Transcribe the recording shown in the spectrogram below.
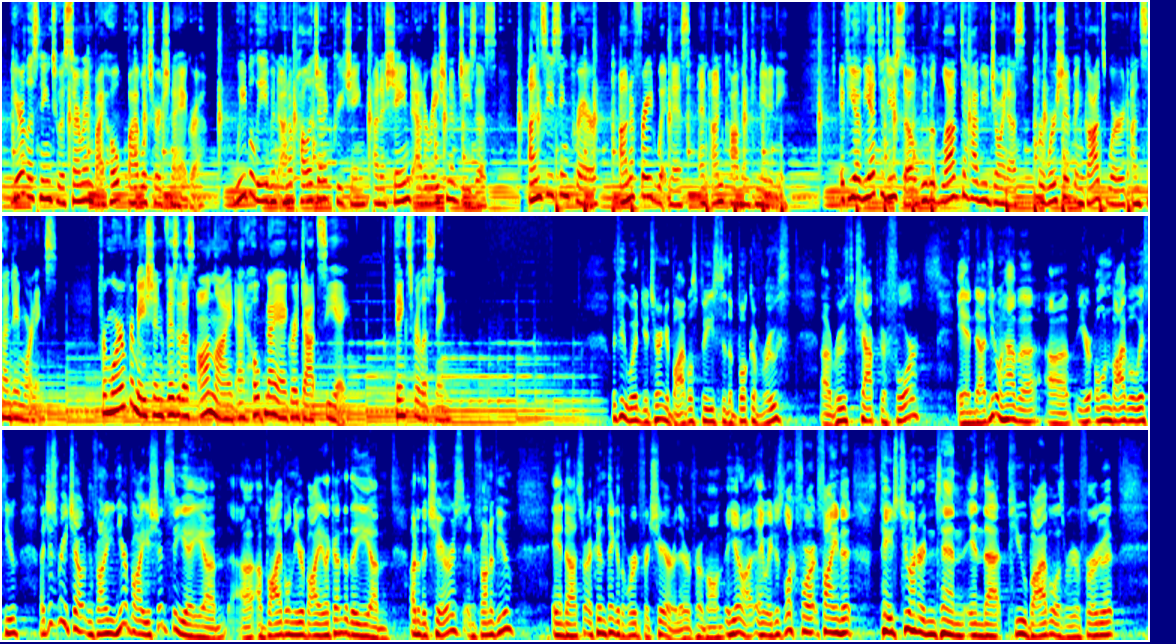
You're listening to a sermon by Hope Bible Church Niagara. We believe in unapologetic preaching, unashamed adoration of Jesus, unceasing prayer, unafraid witness, and uncommon community. If you have yet to do so, we would love to have you join us for worship in God's Word on Sunday mornings. For more information, visit us online at hopeniagara.ca. Thanks for listening. If you would, you turn your Bibles, please, to the book of Ruth, uh, Ruth chapter 4. And uh, if you don't have a, uh, your own Bible with you, uh, just reach out in front of you. Nearby, you should see a, um, a Bible nearby, like under the, um, under the chairs in front of you. And uh, sorry, I couldn't think of the word for chair there for a moment. You know, anyway, just look for it, find it. Page 210 in that Pew Bible, as we refer to it.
